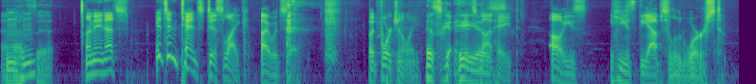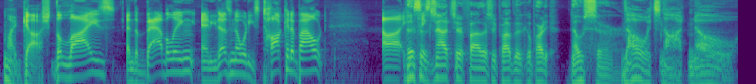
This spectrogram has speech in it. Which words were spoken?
That's it. I mean, that's it's intense dislike, I would say. but fortunately, It's, he it's not hate. Oh, he's he's the absolute worst. My gosh, the lies and the babbling, and he doesn't know what he's talking about. Uh, he This takes- is not your father's Republican Party. No, sir. no, it's not. No,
